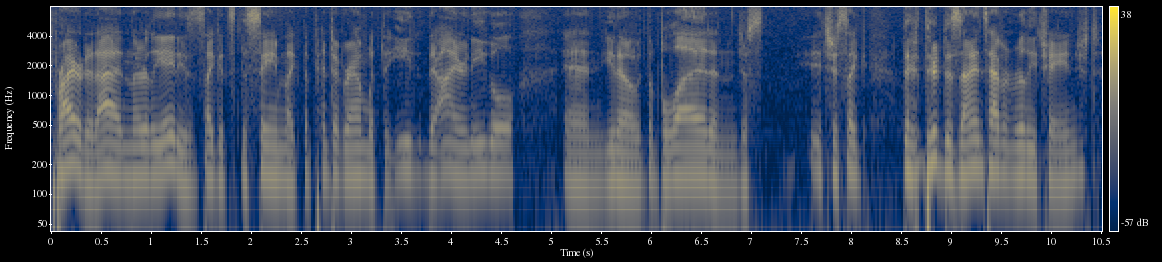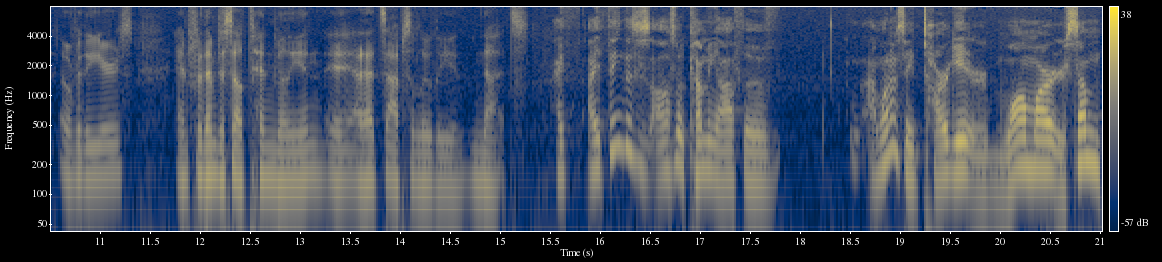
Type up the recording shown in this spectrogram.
prior to that in the early 80s it's like it's the same like the pentagram with the e- the iron eagle and you know the blood and just it's just like their their designs haven't really changed over the years and for them to sell 10 million eh, that's absolutely nuts I th- I think this is also coming off of I want to say Target or Walmart or some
